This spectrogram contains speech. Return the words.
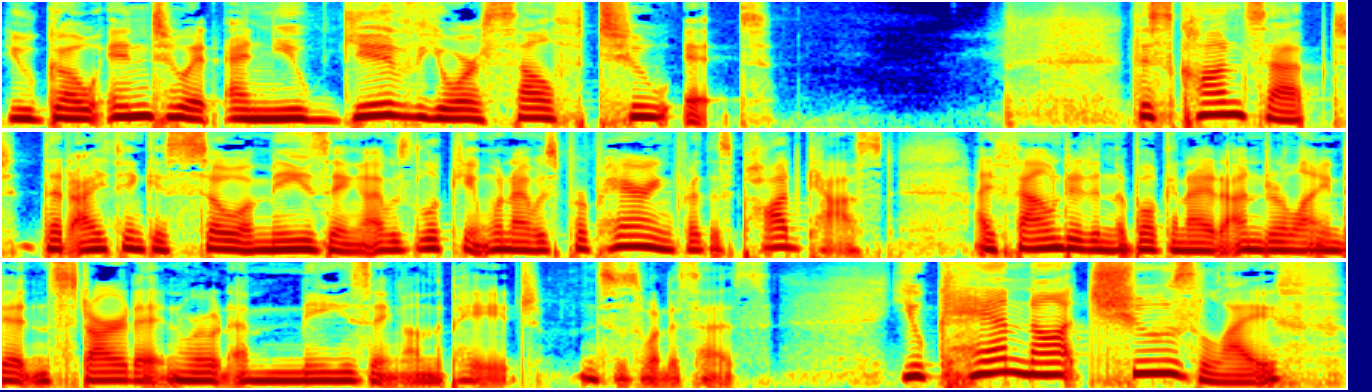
you go into it and you give yourself to it. This concept that I think is so amazing. I was looking when I was preparing for this podcast, I found it in the book and I had underlined it and starred it and wrote amazing on the page. This is what it says. You cannot choose life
